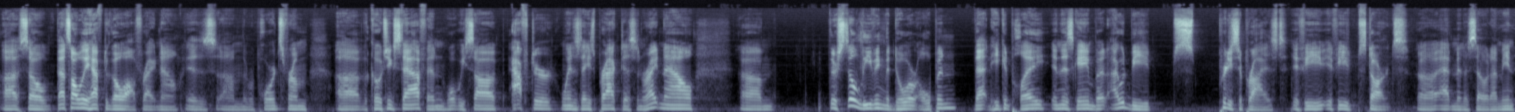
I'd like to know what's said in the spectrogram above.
Uh, so that's all we have to go off right now is um, the reports from uh, the coaching staff and what we saw after Wednesday's practice. And right now, um, they're still leaving the door open that he could play in this game, but I would be pretty surprised if he if he starts uh, at Minnesota. I mean,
